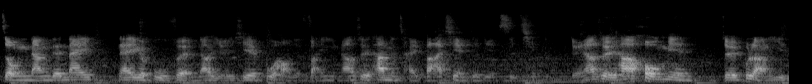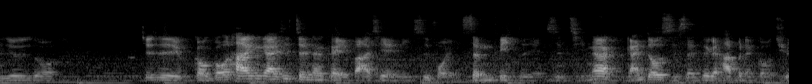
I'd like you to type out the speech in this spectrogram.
肿囊的那一那一个部分，然后有一些不好的反应，然后所以他们才发现这件事情。对，然后所以他后面对布朗的意思就是说，就是狗狗它应该是真的可以发现你是否有生病这件事情。那赶走死神这个他不能够确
